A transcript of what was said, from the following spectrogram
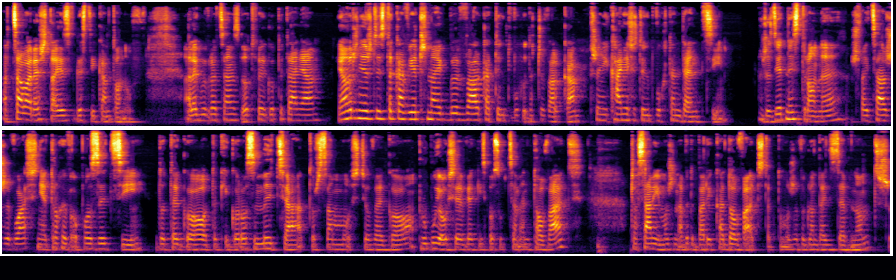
A cała reszta jest w gestii kantonów. Ale jakby wracając do Twojego pytania, ja mam wrażenie, że to jest taka wieczna jakby walka tych dwóch, znaczy walka, przenikanie się tych dwóch tendencji. Że z jednej strony Szwajcarzy właśnie trochę w opozycji do tego takiego rozmycia tożsamościowego próbują się w jakiś sposób cementować, czasami może nawet barykadować, tak to może wyglądać z zewnątrz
